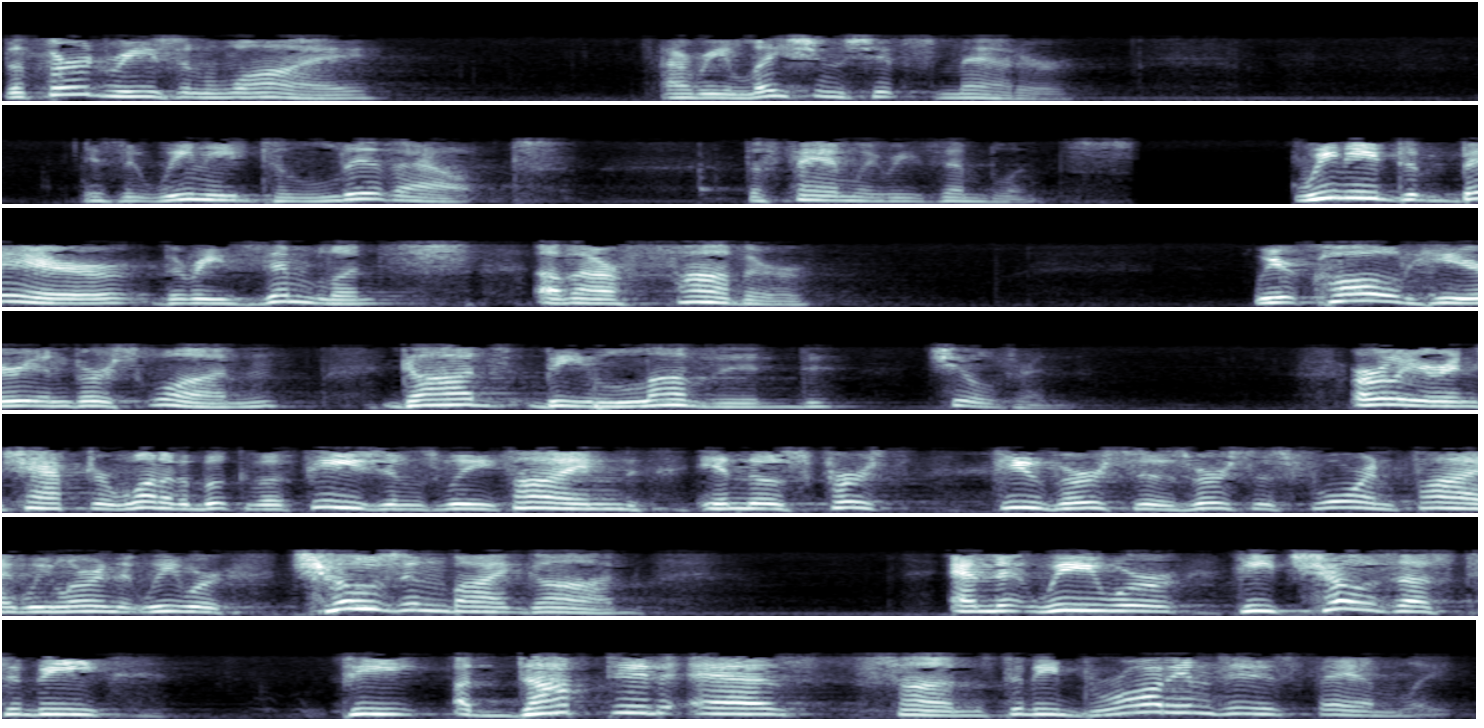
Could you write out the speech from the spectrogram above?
The third reason why our relationships matter is that we need to live out the family resemblance. We need to bear the resemblance of our Father. We are called here in verse 1 God's beloved children. Earlier in chapter 1 of the book of Ephesians, we find in those first few verses, verses 4 and 5, we learn that we were chosen by God and that we were, He chose us to be, be adopted as sons, to be brought into His family.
